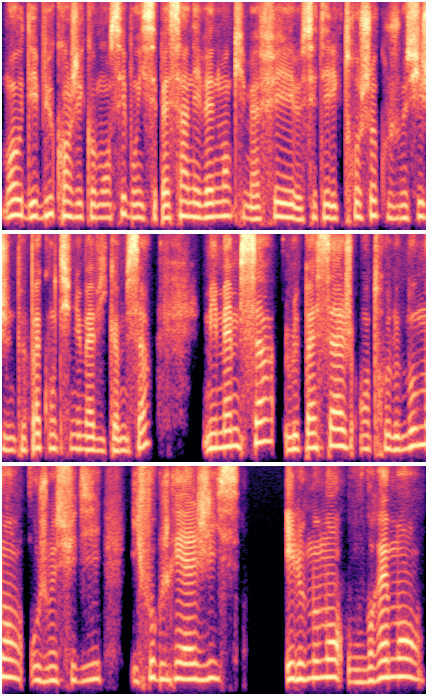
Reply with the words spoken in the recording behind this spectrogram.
moi au début quand j'ai commencé, bon il s'est passé un événement qui m'a fait euh, cet électrochoc où je me suis dit je ne peux pas continuer ma vie comme ça. Mais même ça, le passage entre le moment où je me suis dit il faut que je réagisse et le moment où vraiment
